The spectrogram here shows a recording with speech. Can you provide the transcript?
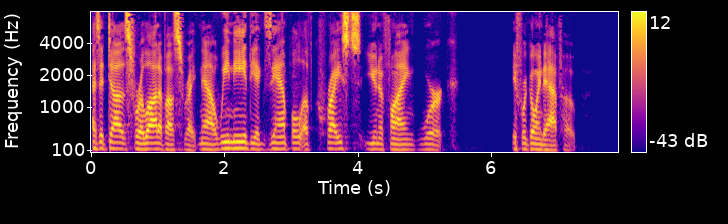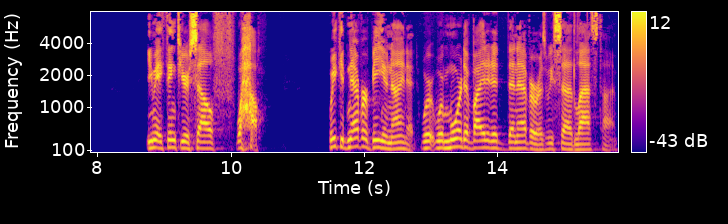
as it does for a lot of us right now, we need the example of Christ's unifying work if we're going to have hope. You may think to yourself, wow, we could never be united. We're, we're more divided than ever, as we said last time.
